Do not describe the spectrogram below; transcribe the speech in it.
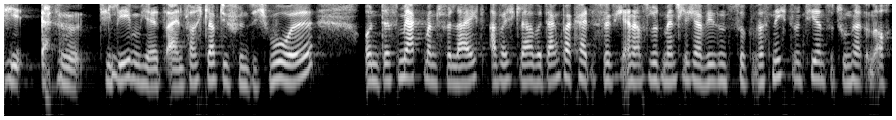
die, also die leben hier jetzt einfach. Ich glaube, die fühlen sich wohl und das merkt man vielleicht. Aber ich glaube, Dankbarkeit ist wirklich ein absolut menschlicher Wesenszug, was nichts mit Tieren zu tun hat und auch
